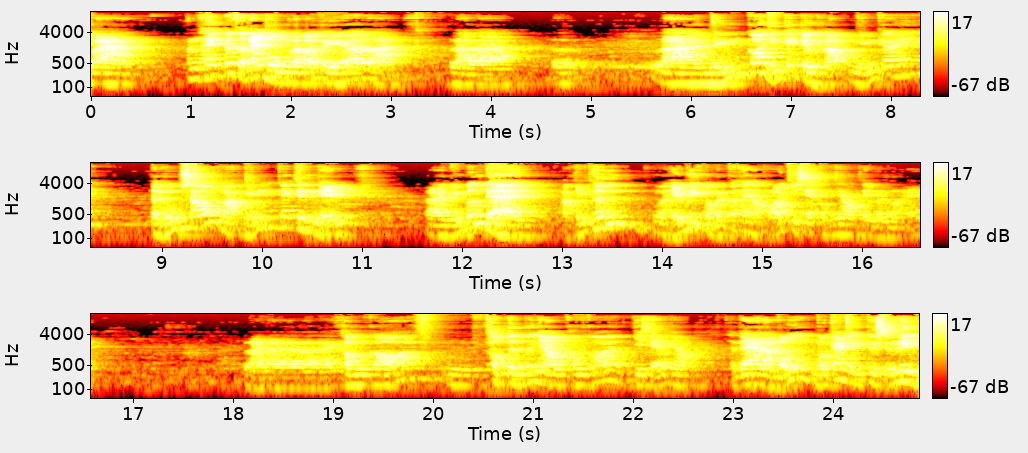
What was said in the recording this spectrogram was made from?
và anh thấy rất là đáng buồn là bởi vì á, là là là là những có những cái trường hợp những cái tình huống xấu hoặc những cái kinh nghiệm uh, những vấn đề hoặc những thứ mà hiểu biết mà mình có thể học hỏi chia sẻ cùng nhau thì mình lại lại là, lại không có thông tin với nhau không có chia sẻ với nhau. Thành ra là mỗi mỗi cá nhân cư xử riêng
